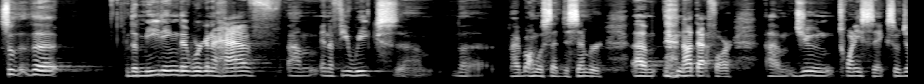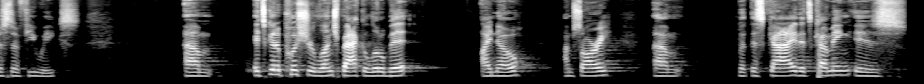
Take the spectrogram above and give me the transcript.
So, the, the, the meeting that we're going to have um, in a few weeks, um, the, I almost said December, um, not that far, um, June 26th, so just a few weeks. Um, it's going to push your lunch back a little bit. I know. I'm sorry. Um, but this guy that's coming is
